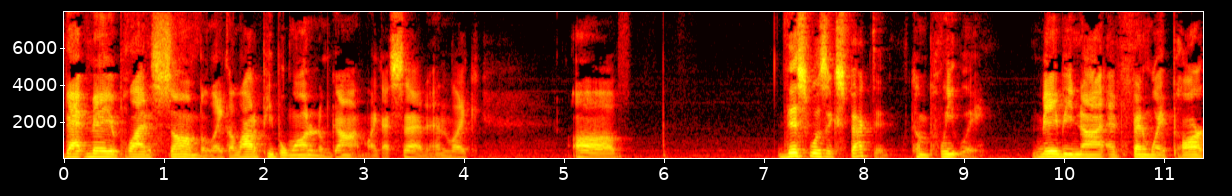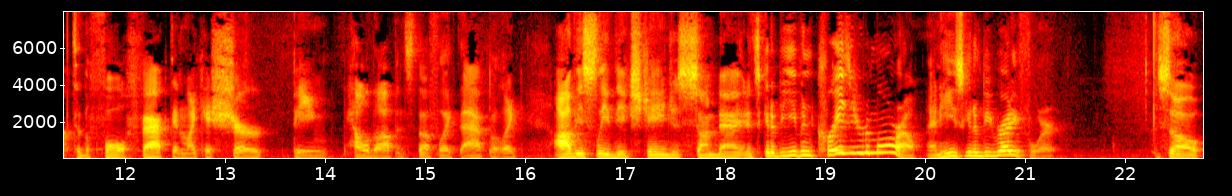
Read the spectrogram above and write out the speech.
that may apply to some, but like a lot of people wanted him gone, like I said, and like uh this was expected completely. Maybe not at Fenway Park to the full effect and like his shirt being held up and stuff like that, but like obviously the exchange is Sunday and it's going to be even crazier tomorrow and he's going to be ready for it. So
